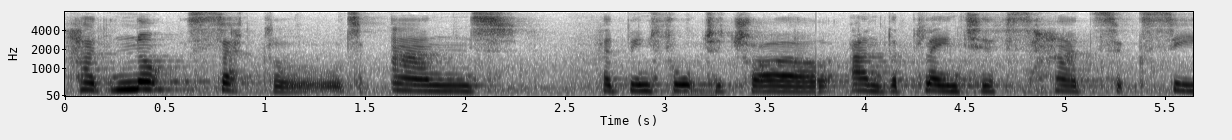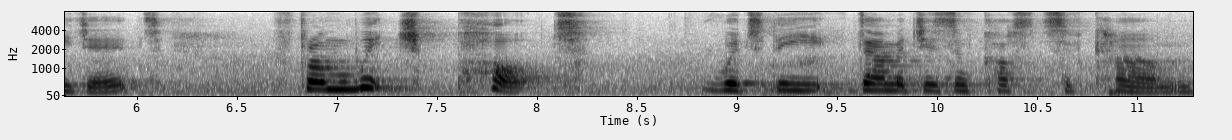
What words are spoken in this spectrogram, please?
had not settled and had been fought to trial and the plaintiffs had succeeded, from which pot would the damages and costs have come?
